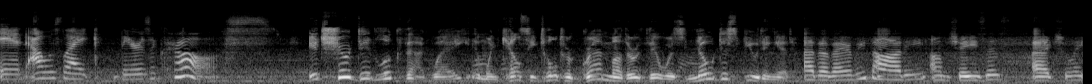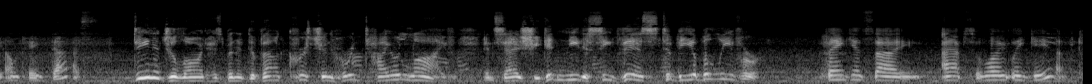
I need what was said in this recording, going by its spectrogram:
and I was like, there's a cross. It sure did look that way, and when Kelsey told her grandmother, there was no disputing it. Out of everybody, I'm Jesus. Actually, um, I'm pig dust. Dina Gillard has been a devout Christian her entire life and says she didn't need to see this to be a believer. Think it's a absolutely gift.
